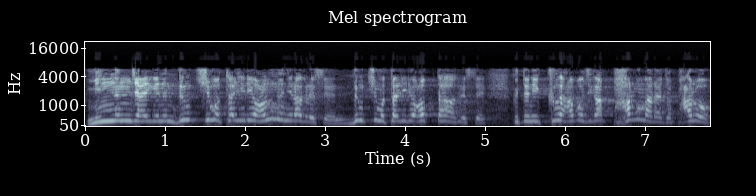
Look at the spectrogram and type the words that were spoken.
믿는 자에게는 능치 못할 일이 없느니라 그랬어요. 능치 못할 일이 없다 그랬어요. 그랬더니 그 아버지가 바로 말하죠. 바로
